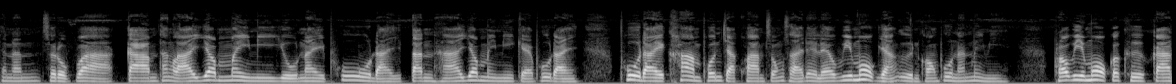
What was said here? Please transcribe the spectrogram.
ฉะนั้นสรุปว่ากามทั้งหลายย่อมไม่มีอยู่ในผู้ใด ตัณหาย่อมไม่มีแก่ผู้ใด ผู้ใดข้ามพ้นจากความสงสัยได้แล้ว วิโมกอย่างอื่นของผู้นั้นไม่มี เพราะวิโมกก็คือการ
